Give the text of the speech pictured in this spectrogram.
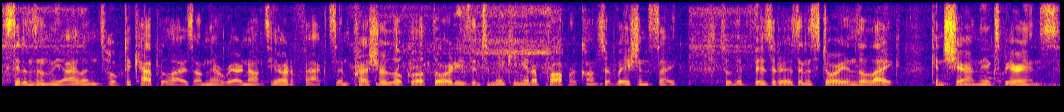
Citizens of the island hope to capitalize on their rare Nazi artifacts and pressure local authorities into making it a proper conservation site so that visitors and historians alike can share in the experience.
